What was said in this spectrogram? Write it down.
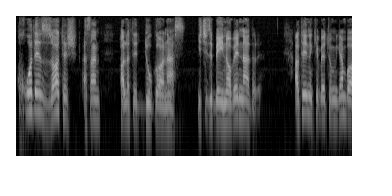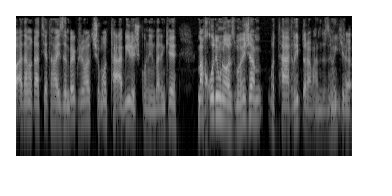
خود ذاتش اصلا حالت دوگانه است. یه چیز بینابین نداره. البته اینه که بهتون میگم با عدم قطعیت هایزنبرگ شما شما تعبیرش کنین. برای اینکه من خود اون آزمایش هم با تقریب دارم اندازه می‌گیرم.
